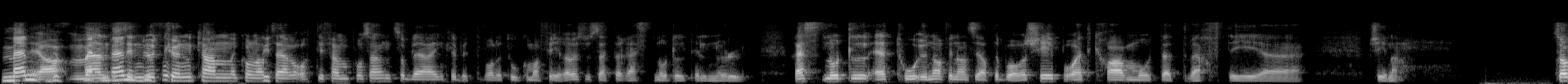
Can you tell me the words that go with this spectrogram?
Men, Ja, du, men, siden du får- kun kan konvertere 85% så blir egentlig bytteforholdet 2,4 hvis du setter restnodel til null. Restnodel er to underfinansierte boreskip og et krav mot et verft i uh, Kina. Så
